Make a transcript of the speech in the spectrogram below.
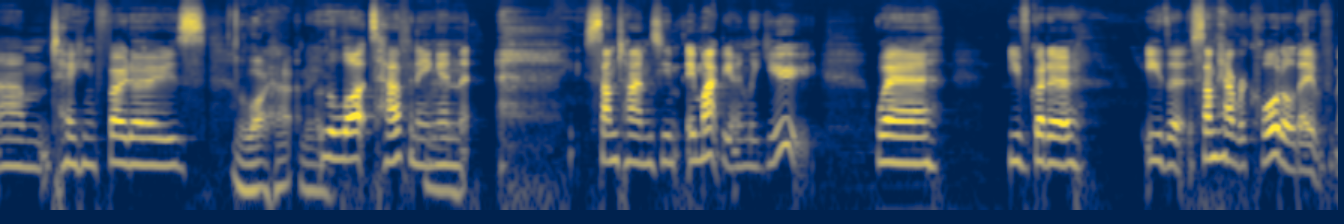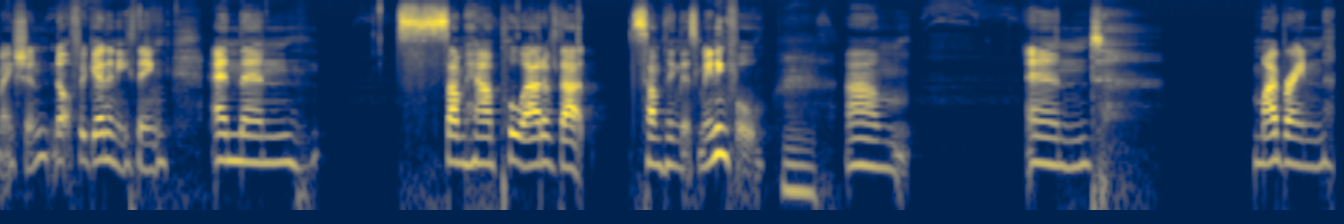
um, taking photos. A lot happening. A lot's happening, Yeah. and sometimes you, it might be only you, where you've got to either somehow record all that information, not forget anything, and then somehow pull out of that something that's meaningful. Mm. Um, and my brain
